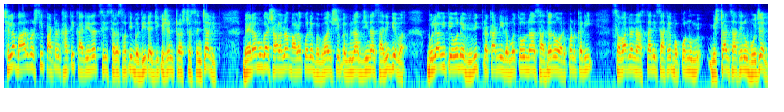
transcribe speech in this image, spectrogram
છેલ્લા બાર વર્ષથી પાટણ ખાતે કાર્યરત શ્રી સરસ્વતી બધીર એજ્યુકેશન ટ્રસ્ટ સંચાલિત બહેરામુંગા શાળાના બાળકોને ભગવાન શ્રી પદ્મનાભજીના સાનિધ્યમાં બોલાવી તેઓને વિવિધ પ્રકારની રમતોના સાધનો અર્પણ કરી સવારના નાસ્તાની સાથે બપોરનું મિષ્ટાન સાથેનું ભોજન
